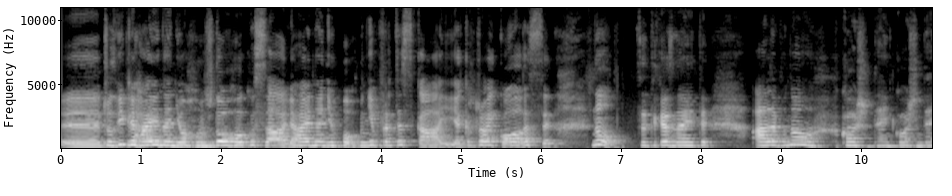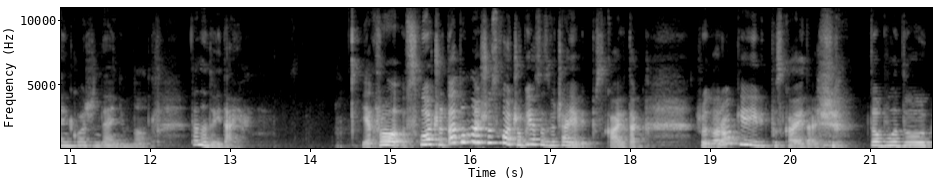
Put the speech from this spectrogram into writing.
е, чоловік лягає на нього, ж довго коса, лягає на нього, мені притискає, я кричу коси. Ну, це таке, знаєте, але воно кожен день, кожен день, кожен день, воно та надоїдає. Якщо схочу, та думаю, що схочу, бо я зазвичай відпускаю так, що два роки і відпускаю далі. То буду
